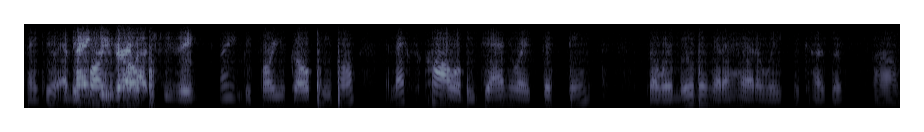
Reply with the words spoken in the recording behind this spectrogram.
Thank you. And Thank before you very go, much, Susie. Thanks. Before you go, people, the next call will be January 15th. So we're moving it ahead a week because of um,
